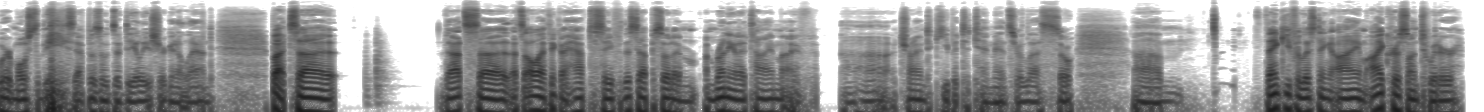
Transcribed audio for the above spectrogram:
where most of these episodes of Dailyish are going to land. But uh, that's uh, that's all I think I have to say for this episode. I'm I'm running out of time. I've uh, trying to keep it to ten minutes or less. So. Um, thank you for listening. I am iChris on Twitter.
